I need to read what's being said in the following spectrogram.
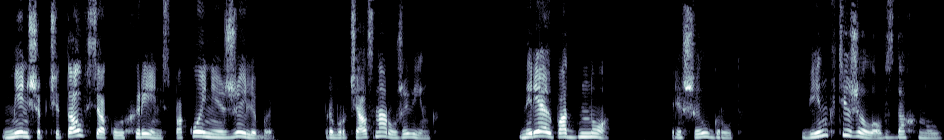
Меньше б читал всякую хрень, спокойнее жили бы, пробурчал снаружи Винг. Ныряю под дно, решил Грут. Винг тяжело вздохнул.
